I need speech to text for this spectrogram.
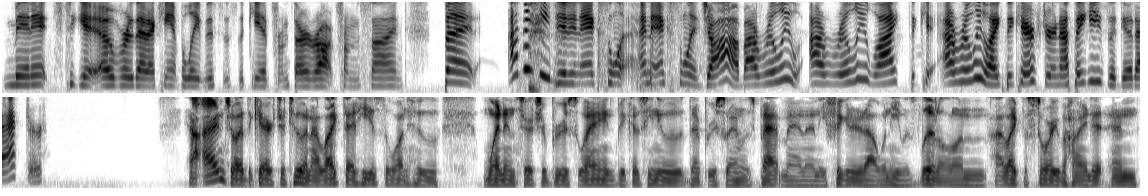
minutes to get over that. I can't believe this is the kid from Third Rock from the Sun, but I think he did an excellent an excellent job. I really I really like the I really like the character, and I think he's a good actor. I enjoyed the character too, and I like that he's the one who went in search of Bruce Wayne because he knew that Bruce Wayne was Batman, and he figured it out when he was little. And I like the story behind it, and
